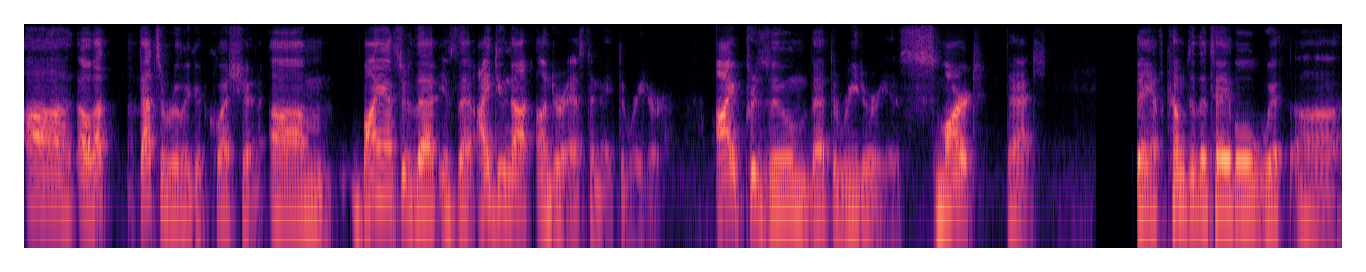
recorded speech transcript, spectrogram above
Uh oh that that's a really good question. Um my answer to that is that i do not underestimate the reader. I presume that the reader is smart that they have come to the table with uh,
